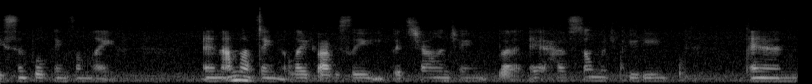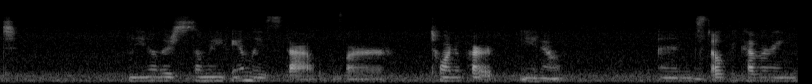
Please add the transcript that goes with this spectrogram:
these simple things in life. And I'm not saying that life obviously it's challenging, but it has so much beauty and you know, there's so many families that were torn apart, you know, and still recovering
